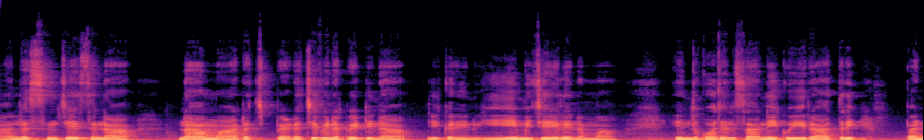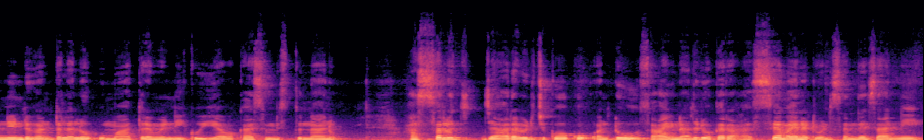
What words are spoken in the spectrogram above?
ఆలస్యం చేసిన నా మాట పెడచెవిన పెట్టినా ఇక నేను ఏమీ చేయలేనమ్మా. ఎందుకో తెలుసా నీకు ఈ రాత్రి పన్నెండు గంటల లోపు మాత్రమే నీకు ఈ అవకాశం ఇస్తున్నాను. అస్సలు జార విడుచుకోకు అంటూ సాయినాథుడు ఒక రహస్యమైనటువంటి సందేశాన్ని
